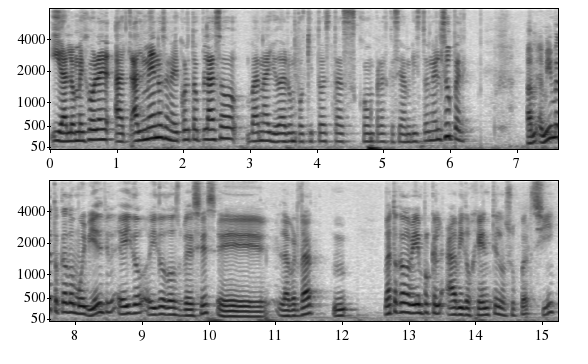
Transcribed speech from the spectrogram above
y a lo mejor, eh, a- al menos en el corto plazo, van a ayudar un poquito estas compras que se han visto en el súper. A, a mí me ha tocado muy bien, he ido, he ido dos veces, eh, la verdad, mm, me ha tocado bien porque ha habido gente en los super, sí,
